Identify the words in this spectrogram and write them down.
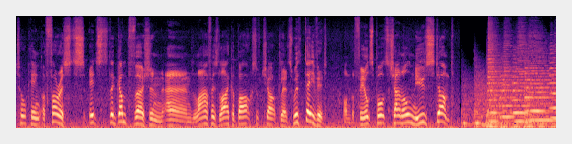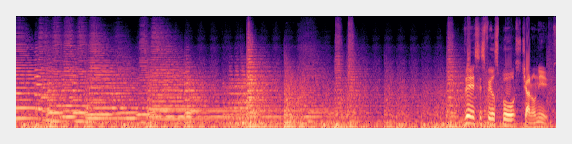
Talking of forests, it's the Gump version, and life is like a box of chocolates with David on the Field Sports Channel News Stump. This is Field Sports Channel News.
